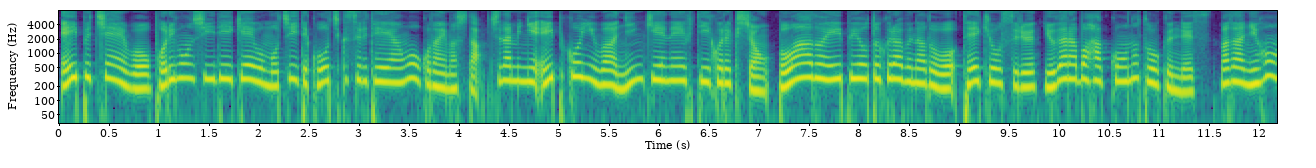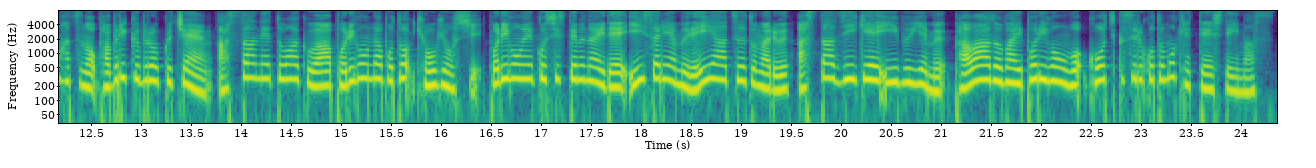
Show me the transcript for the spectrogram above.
エイプチェーンをポリゴン CDK を用いて構築する提案を行いました。ちなみにエイプコインは人気 NFT コレクション、ボアードエイプヨットクラブなどを提供するユガラボ発行のトークンです。また日本初のパブリックブロックチェーン、アスターネットワークはポリゴンラボと協業し、ポリゴンエコシステムステム内でイーサリアムレイヤー2となるアスター ZK-EVM パワードバイポリゴンを構築することも決定しています。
